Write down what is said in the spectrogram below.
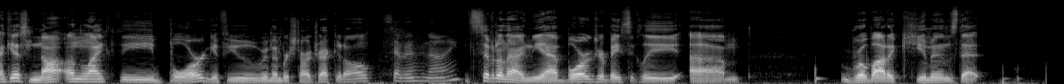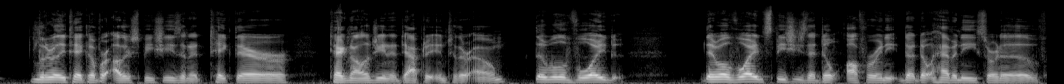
I guess, not unlike the Borg, if you remember Star Trek at all. Seven of nine. Seven oh nine, yeah. Borgs are basically um, robotic humans that literally take over other species and take their technology and adapt it into their own. They will avoid they will avoid species that don't offer any that don't have any sort of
